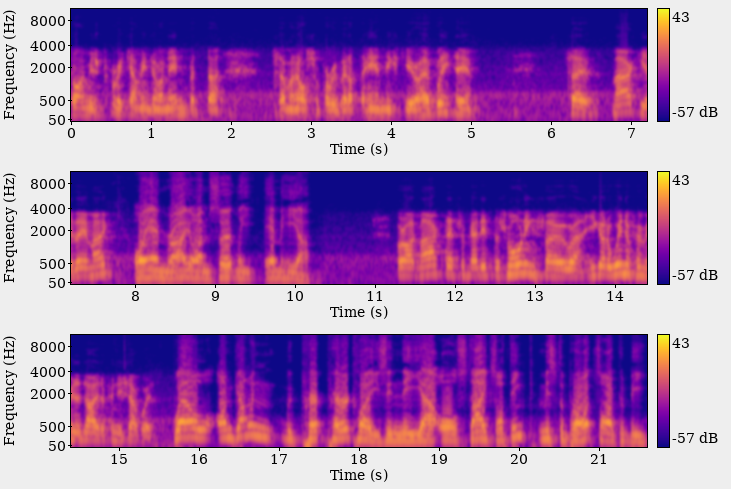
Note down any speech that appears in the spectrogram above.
time is probably coming to an end. But uh, someone else will probably put up the hand next year, hopefully. Yeah. So, Mark, you there, mate? I am Ray. I'm certainly am here. All right, Mark, that's about it this morning. So uh, you got a winner for me today to finish up with. Well, I'm going with per- Pericles in the uh, Orr Stakes. I think Mr. Brightside could be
